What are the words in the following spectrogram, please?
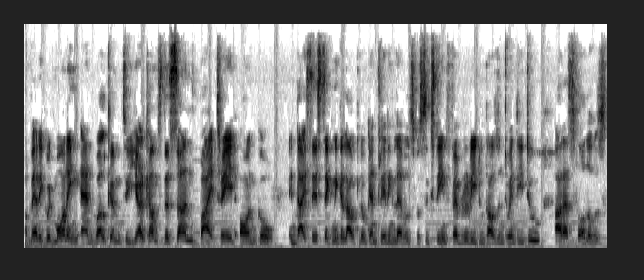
A very good morning and welcome to Here Comes the Sun by Trade on Go. Indices technical outlook and trading levels for 16 February 2022 are as follows.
